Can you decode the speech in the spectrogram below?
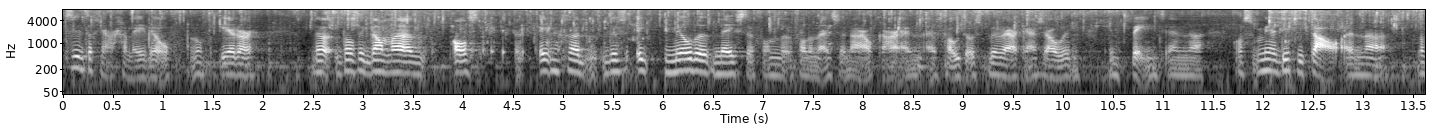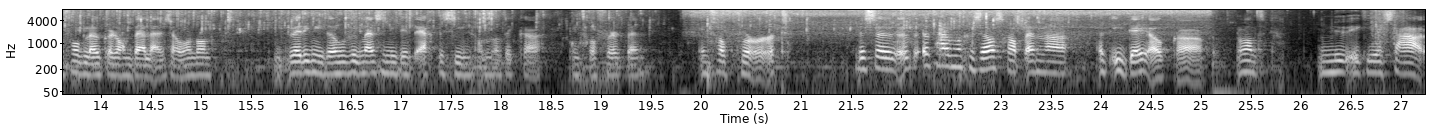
Twintig jaar geleden of nog eerder. Dat ik dan uh, als enige. Dus ik mailde het meeste van de, van de mensen naar elkaar en, en foto's bewerken en zo in, in Paint. En uh, was meer digitaal. En uh, dat vond ik leuker dan bellen en zo. Want dan weet ik niet, dan hoef ik mensen niet in het echt te zien, omdat ik introvert ben. Introvert. Dus uh, het, het, houdt me gezelschap en uh, het idee ook. Uh, want nu ik hier sta,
